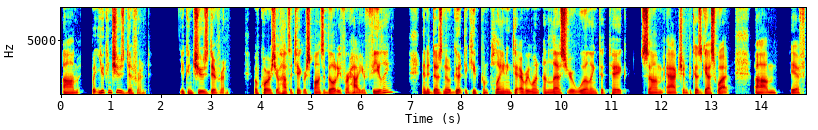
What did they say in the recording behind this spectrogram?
Um, but you can choose different. You can choose different. Of course, you'll have to take responsibility for how you're feeling. And it does no good to keep complaining to everyone unless you're willing to take some action. Because guess what? Um, if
